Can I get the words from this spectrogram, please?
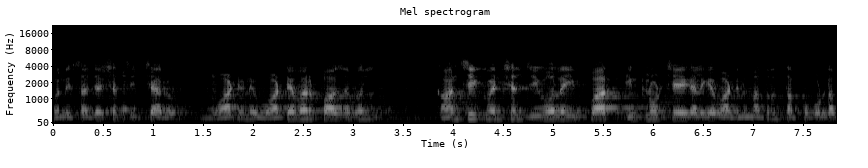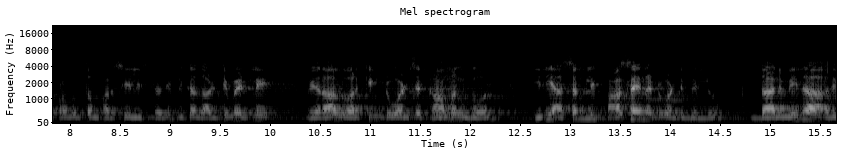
కొన్ని సజెషన్స్ ఇచ్చారు. వాటిని వాట్ ఎవర్ పాసిబుల్ కాన్సిక్వెన్షియల్ జీవోలో ఇంపార్ ఇంక్లూడ్ చేయగలిగే వాటిని మాత్రం తప్పకుండా ప్రభుత్వం పరిశీలిస్తుంది because ultimately we're all working towards a common goal ఇది అసెంబ్లీ పాస్ అయినటువంటి బిల్లు. దాని మీద అది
